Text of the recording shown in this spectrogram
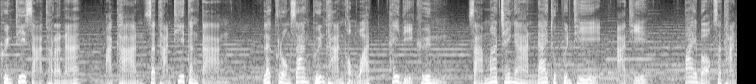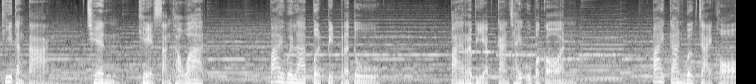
พื้นที่สาธารณะ อาคาร สถานที่ต่างๆ และโครงสร้างพื้นฐานของวัดให้ดีขึ้น สามารถใช้งานได้ทุกพื้นที่ อาทิ ป้ายบอกสถานที่ต่างๆ เช่น เขตสังฆวาสป้ายเวลาเปิดปิดประตู ป้ายระเบียบการใช้อุปกรณ์ ป้ายการเบิกจ่ายของ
